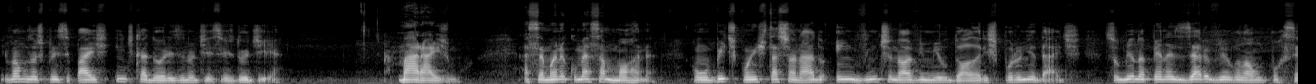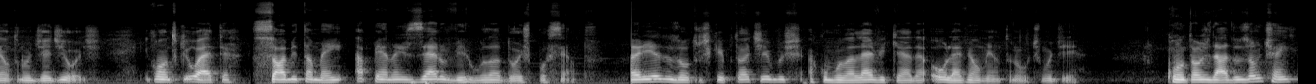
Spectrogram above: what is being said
e vamos aos principais indicadores e notícias do dia. Marasmo. A semana começa morna, com o Bitcoin estacionado em 29 mil dólares por unidade, subindo apenas 0,1% no dia de hoje, enquanto que o Ether sobe também apenas 0,2%. A maioria dos outros criptoativos acumula leve queda ou leve aumento no último dia. Quanto aos dados on-chain,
